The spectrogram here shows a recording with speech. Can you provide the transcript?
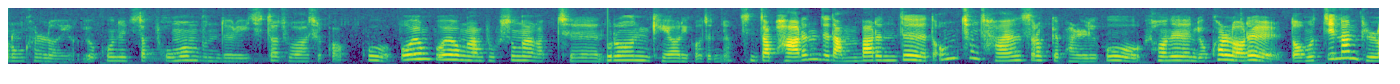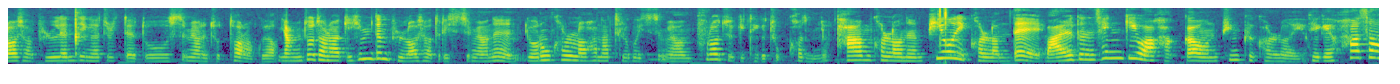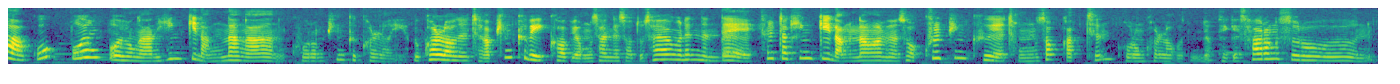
그런 컬러예요. 이거는 진짜 봄웜분들이 진짜 좋아하실 것 같고 뽀용뽀용한 복숭아 같은 그런 계열이거든요. 진짜 바른 듯 안 바른 듯 엄청 자연스럽게 발리고 저는 이 컬러를 너무 진한 블러셔 블렌딩 해줄 때도 쓰면 좋더라고요. 양 조절하기 힘든 블러셔들이 있으면 은 이런 컬러 하나 들고 있으면 풀어주기 되게 좋거든요. 다음 컬러는 피오니 컬러인데 맑은 생기와 가까운 핑크 컬러예요. 되게 화사하고 뽀용뽀용한 흰기 낭낭한 다양한 그런 핑크 컬러예요. 이 컬러는 제가 핑크 메이크업 영상에서도 사용을 했는데 살짝 흰기 낭낭하면서 쿨핑크의 정석 같은 그런 컬러거든요. 되게 사랑스러운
